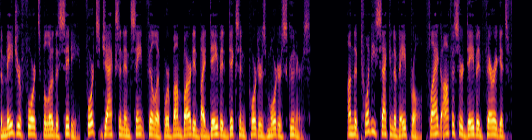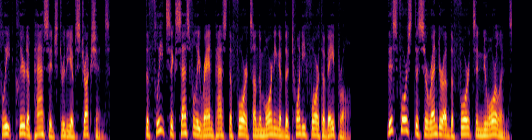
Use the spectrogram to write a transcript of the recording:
the major forts below the city, Forts Jackson and St. Philip were bombarded by David Dixon Porter's mortar schooners. On the 22nd of April, Flag Officer David Farragut's fleet cleared a passage through the obstructions. The fleet successfully ran past the forts on the morning of 24 April. This forced the surrender of the forts and New Orleans.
